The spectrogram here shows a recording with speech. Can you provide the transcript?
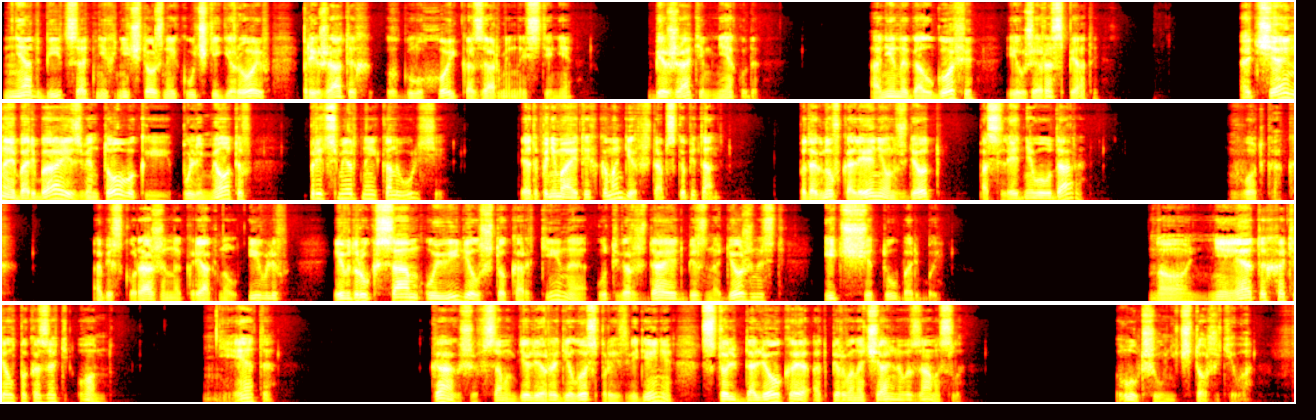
Не отбиться от них ничтожной кучки героев, прижатых к глухой казарменной стене. Бежать им некуда. Они на Голгофе и уже распяты. Отчаянная борьба из винтовок и пулеметов, предсмертные конвульсии. Это понимает их командир, штабс-капитан. Подогнув колени, он ждет последнего удара. Вот как! Обескураженно крякнул Ивлев, и вдруг сам увидел, что картина утверждает безнадежность и тщету борьбы. Но не это хотел показать он. Не это. Как же в самом деле родилось произведение, столь далекое от первоначального замысла? Лучше уничтожить его.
